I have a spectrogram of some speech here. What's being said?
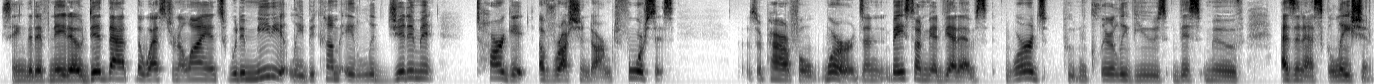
saying that if NATO did that, the Western alliance would immediately become a legitimate target of Russian armed forces. Those are powerful words. And based on Medvedev's words, Putin clearly views this move as an escalation.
